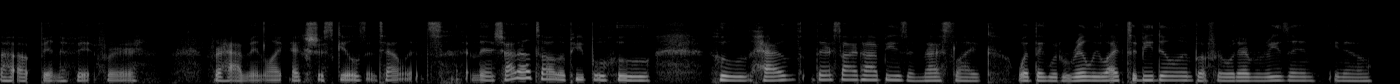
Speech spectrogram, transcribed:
uh, benefit for for having like extra skills and talents. And then shout out to all the people who who have their side hobbies and that's like what they would really like to be doing, but for whatever reason, you know,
